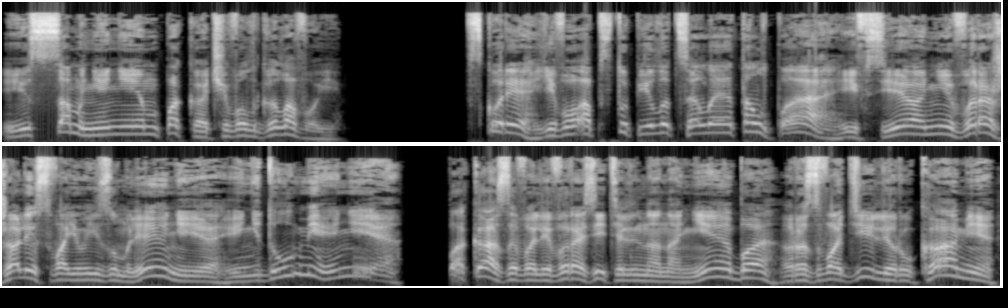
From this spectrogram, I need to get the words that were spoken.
и с сомнением покачивал головой. Вскоре его обступила целая толпа, и все они выражали свое изумление и недоумение, показывали выразительно на небо, разводили руками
